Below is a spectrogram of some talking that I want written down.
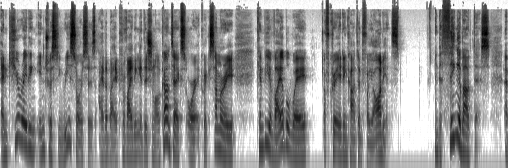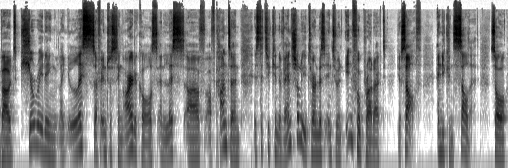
And curating interesting resources, either by providing additional context or a quick summary, can be a viable way of creating content for your audience. And the thing about this, about curating like lists of interesting articles and lists of, of content, is that you can eventually turn this into an info product yourself and you can sell that. So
